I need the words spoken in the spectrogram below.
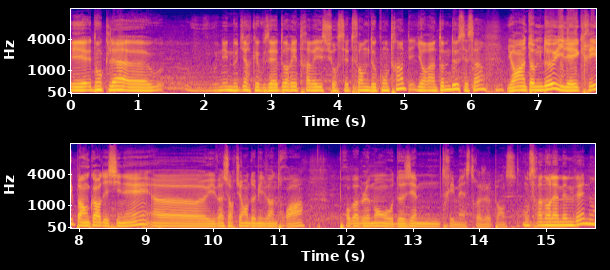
Et donc là, euh, venez de nous dire que vous avez adoré travailler sur cette forme de contrainte. Il y aura un tome 2, c'est ça? Il y aura un tome 2, il est écrit, pas encore dessiné. euh, il va sortir en 2023, probablement au deuxième trimestre, je pense. On sera dans la même veine?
